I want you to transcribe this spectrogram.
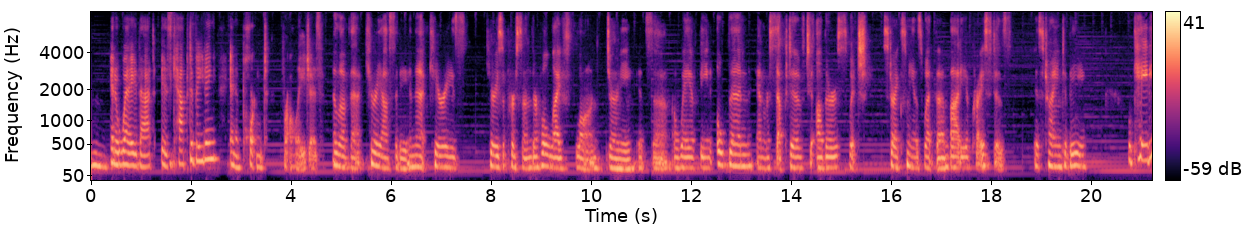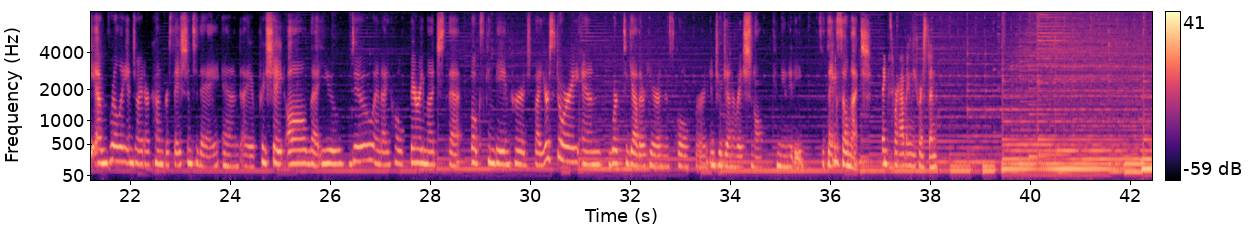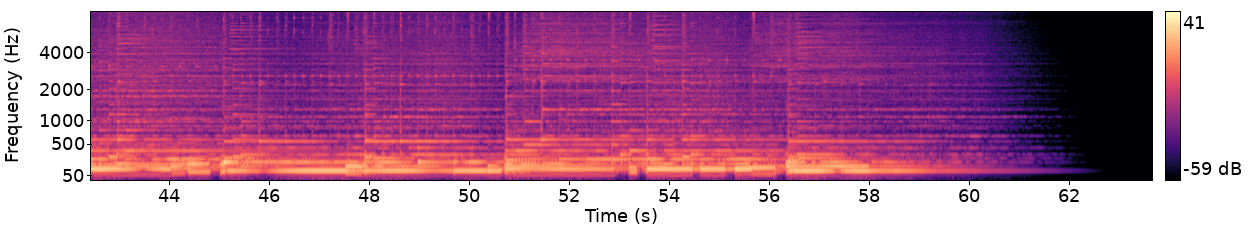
mm. in a way that is captivating and important for all ages. I love that curiosity and that carries carries a person their whole lifelong journey. It's a, a way of being open and receptive to others which strikes me as what the body of christ is is trying to be well, Katie, I've really enjoyed our conversation today, and I appreciate all that you do. And I hope very much that folks can be encouraged by your story and work together here in this school for an intergenerational community. So, thanks so much. Thanks for having me, Kristen.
